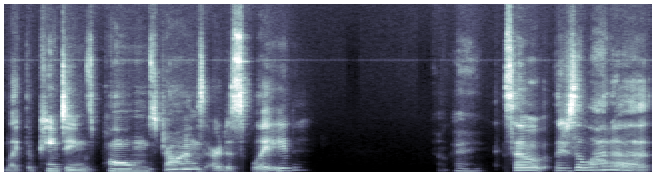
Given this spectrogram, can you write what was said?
like the paintings, poems, drawings are displayed. okay. So there's a lot of.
